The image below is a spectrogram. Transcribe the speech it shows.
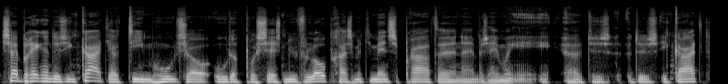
Zij brengen dus in kaart jouw team hoe, zo, hoe dat proces nu verloopt. Gaan ze met die mensen praten en dan hebben ze helemaal in, in- eh, dus, dus in kaart.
